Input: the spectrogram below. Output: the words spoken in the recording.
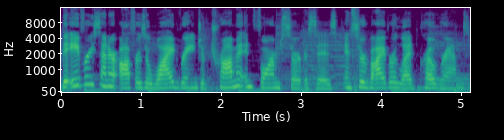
The Avery Center offers a wide range of trauma informed services and survivor led programs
